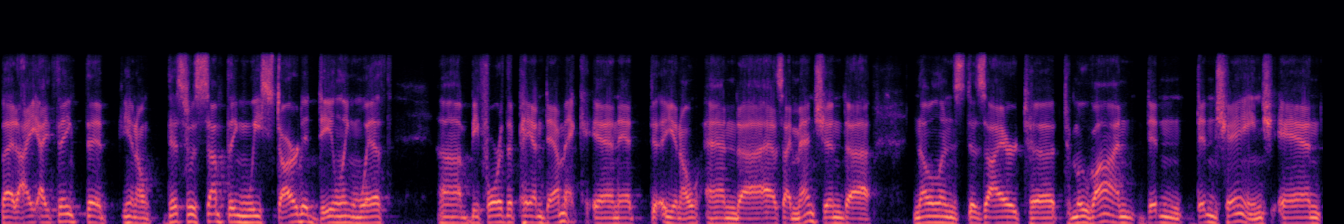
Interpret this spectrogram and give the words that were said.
But I, I think that you know this was something we started dealing with uh, before the pandemic. And it, you know, and uh, as I mentioned, uh, Nolan's desire to to move on didn't didn't change, and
